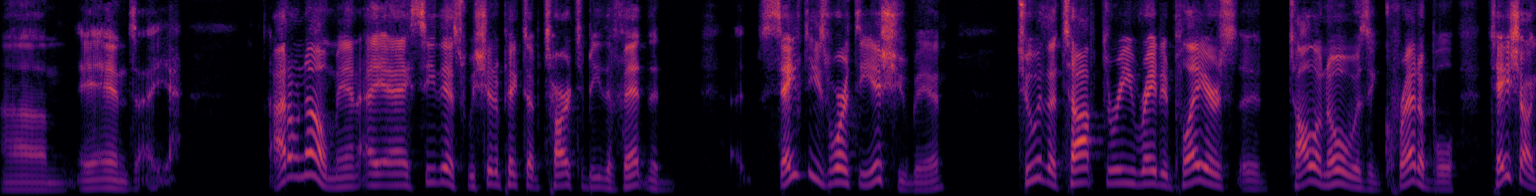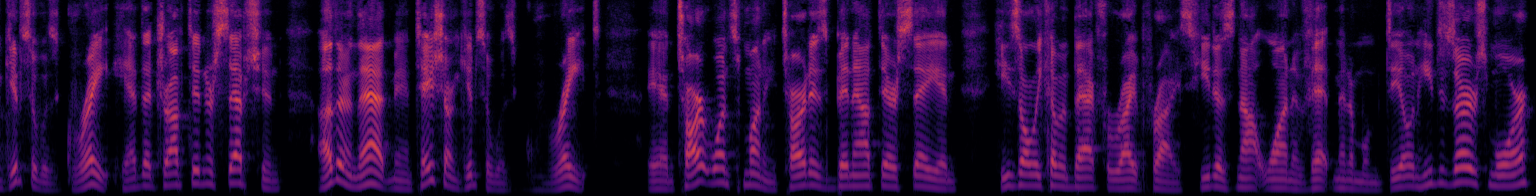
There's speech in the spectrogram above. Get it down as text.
Um, and I, I don't know, man. I, I see this. We should have picked up Tartt to be the vet. The uh, safety is worth the issue, man. Two of the top three rated players, uh, Talanoa was incredible. Tashaun Gipson was great. He had that dropped interception. Other than that, man, Tashaun Gipson was great. And Tartt wants money. Tartt has been out there saying he's only coming back for right price. He does not want a vet minimum deal, and he deserves more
